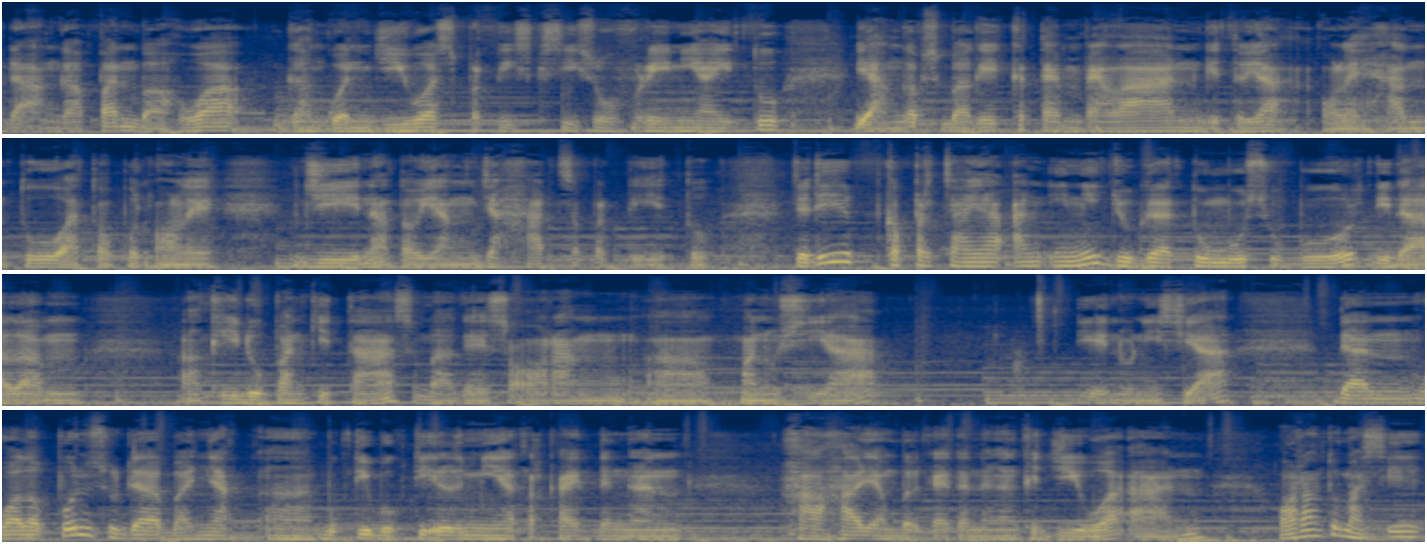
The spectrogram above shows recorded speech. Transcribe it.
ada anggapan bahwa gangguan jiwa seperti skizofrenia itu dianggap sebagai ketempelan gitu ya oleh hantu ataupun oleh jin atau yang jahat seperti itu. Jadi kepercayaan ini juga tumbuh subur di dalam uh, kehidupan kita sebagai seorang uh, manusia di Indonesia dan walaupun sudah banyak uh, bukti-bukti uh, ilmiah terkait dengan hal-hal yang berkaitan dengan kejiwaan, orang tuh masih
